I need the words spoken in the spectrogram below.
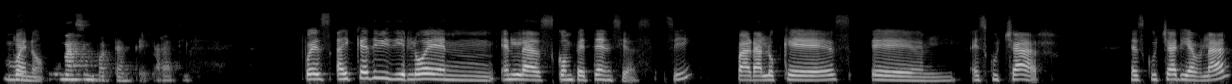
Bueno. es más importante para ti? Pues hay que dividirlo en, las competencias, ¿sí? Para lo que es escuchar, escuchar y hablar,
